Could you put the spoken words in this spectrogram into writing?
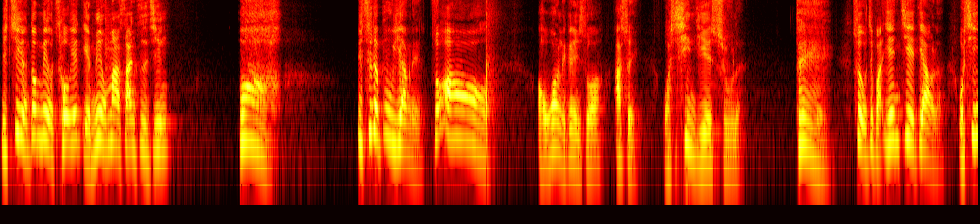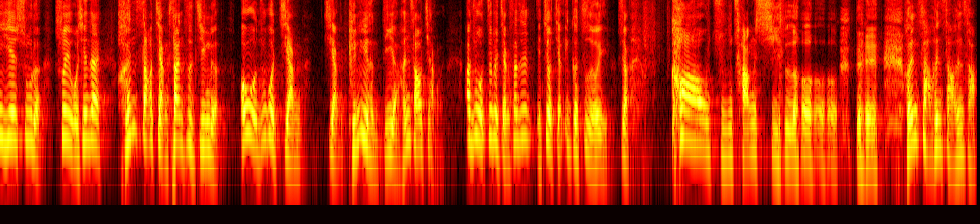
你竟然都没有抽烟，也没有骂三字经，哇！你真的不一样嘞。说哦哦，我忘了跟你说，阿水，我信耶稣了，对，所以我就把烟戒掉了。我信耶稣了，所以我现在很少讲三字经了。偶尔如果讲。讲频率很低啊，很少讲啊。如果真的讲三字，也就讲一个字而已，就讲靠主常喜乐，对，很少很少很少。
